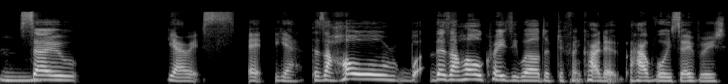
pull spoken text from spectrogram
Mm. So yeah, it's it yeah, there's a whole there's a whole crazy world of different kind of how voiceover is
